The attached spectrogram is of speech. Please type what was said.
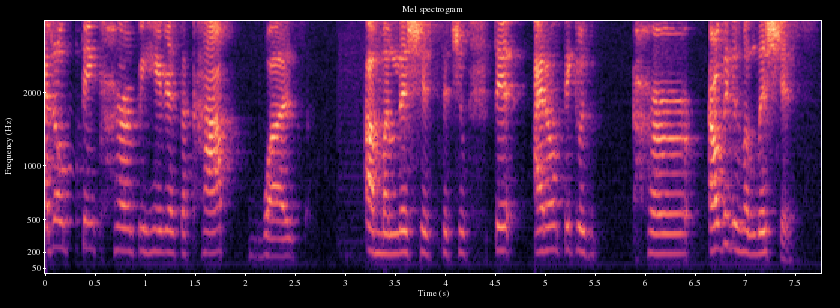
I don't think her behavior as a cop was a malicious situation. That I don't think it was her. I don't think it was malicious.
